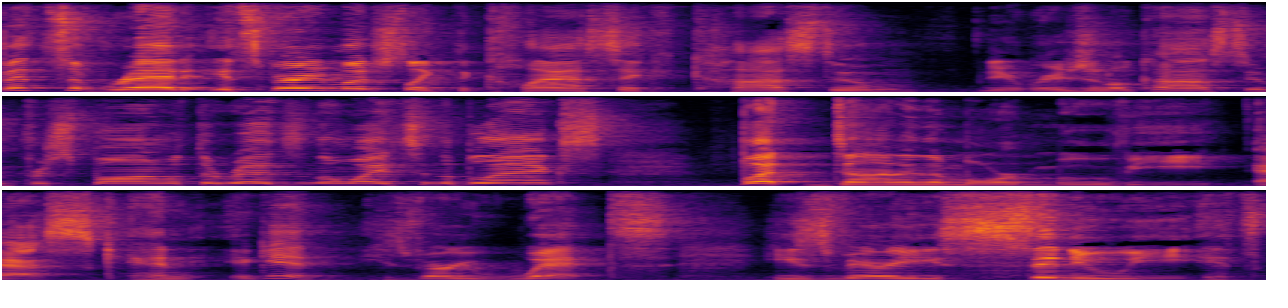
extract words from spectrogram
Bits of red. It's very much like the classic costume, the original costume for Spawn with the reds and the whites and the blacks but done in a more movie esque. And again, he's very wet. He's very sinewy. It's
